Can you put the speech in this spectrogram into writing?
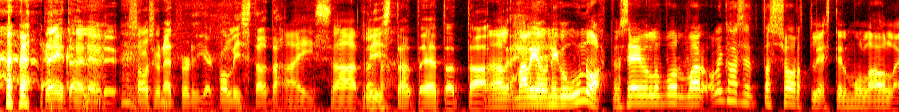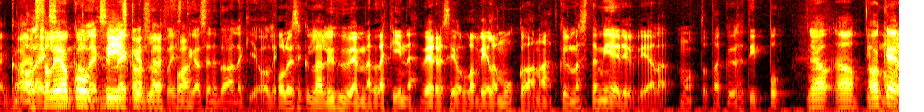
Teitä ei löydy Social Networkia koko listalta. Ai saatana. listalta ja tota, Mä olin, mä olin jo niinku unohtanut. Se ei ollut, var, olikohan se tuossa shortlistilla mulla ollenkaan. Jos se Aleksin- oli joku Aleksin 50 Megasoft-listikä leffaa. se nyt ainakin oli. Oli se kyllä lyhyemmälläkin versiolla vielä mukana. Että kyllä mä sitä mietin vielä, mutta tota, kyllä se tippui. Joo, joo. Okei.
